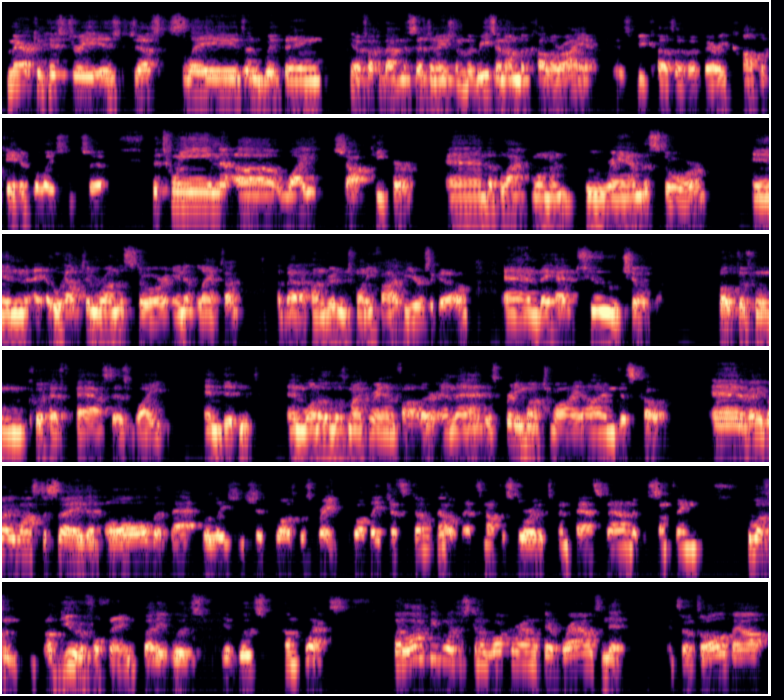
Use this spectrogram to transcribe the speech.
American history is just slaves and whipping. You know, talk about miscegenation. The reason I'm the color I am is because of a very complicated relationship between a white shopkeeper and a black woman who ran the store in, who helped him run the store in Atlanta about 125 years ago. And they had two children, both of whom could have passed as white and didn't. And one of them was my grandfather. And that is pretty much why I'm this color. And if anybody wants to say that all that that relationship was was rape, well, they just don't know. That's not the story that's been passed down. It was something. It wasn't a beautiful thing, but it was it was complex. But a lot of people are just going to walk around with their brows knit, and so it's all about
